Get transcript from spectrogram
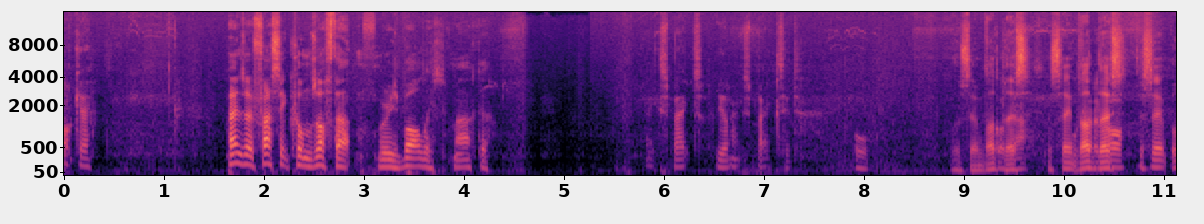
Okay. Depends how fast it comes off that, where his ball is, marker. Expect the unexpected. This ain't bad, good, this. that. This ain't Who's bad, got this. goal? This ain't... Oh,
